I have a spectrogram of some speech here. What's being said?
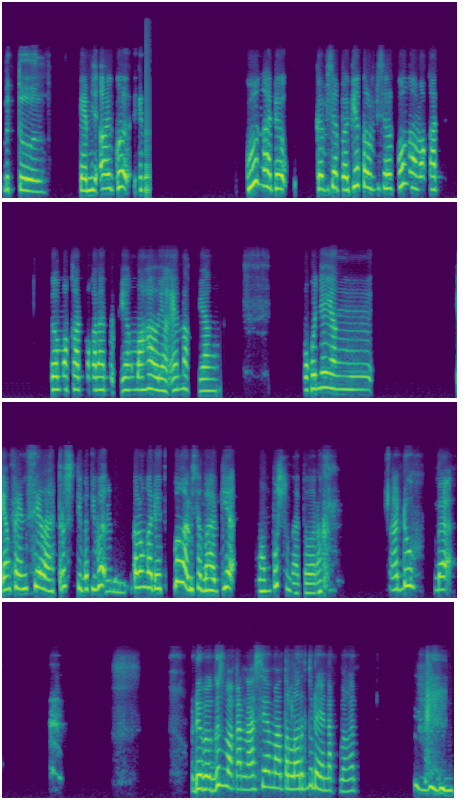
Betul. Kayak mis oh gue gitu. Gue nggak ada gak bisa bahagia kalau misalnya gue nggak makan nggak makan makanan yang mahal yang enak yang pokoknya yang yang fancy lah. Terus tiba-tiba Hmm. kalau nggak ada itu gue nggak bisa bahagia. Mampus nggak tuh orang. Aduh mbak. Udah bagus makan nasi sama telur itu udah enak banget.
